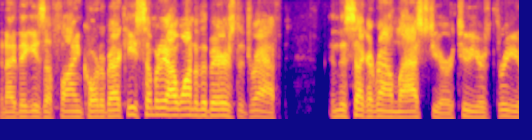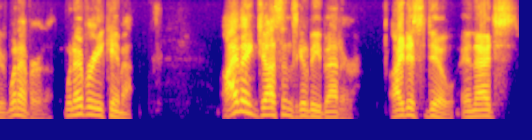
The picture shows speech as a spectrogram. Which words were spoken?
and I think he's a fine quarterback. He's somebody I wanted the Bears to draft in the second round last year, or two years, three years, whenever, whenever he came out. I think Justin's going to be better. I just do, and that's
